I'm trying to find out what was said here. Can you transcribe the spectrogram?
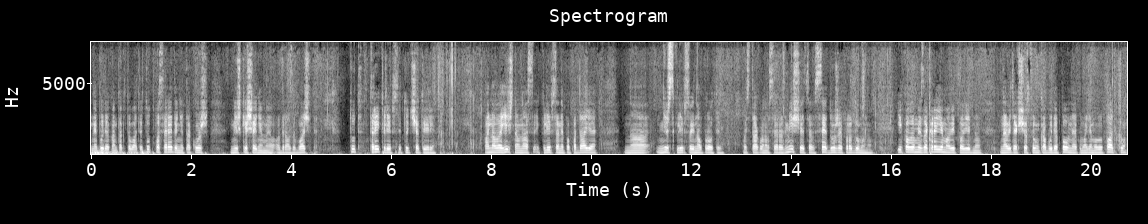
не буде контактувати. Тут посередині також між кишенями одразу, бачите? Тут три кліпси, тут чотири. Аналогічно у нас кліпса не попадає на ніж з кліпсою навпроти. Ось так воно все розміщується, все дуже продумано. І коли ми закриємо, відповідно, Навіть якщо сумка буде повна, як у моєму випадку,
